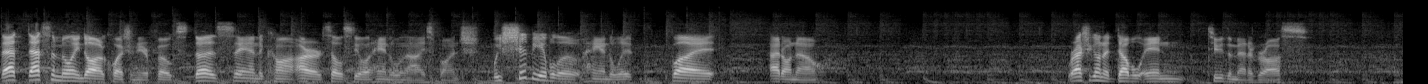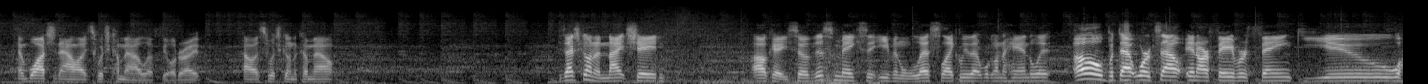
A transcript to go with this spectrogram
That that's the million dollar question here, folks. Does Sandicon or Celesteela handle an Ice Punch? We should be able to handle it, but I don't know. We're actually going to double in to the Metagross and watch an Ally Switch come out of left field, right? Ally Switch going to come out. He's actually going to Nightshade. Okay, so this makes it even less likely that we're going to handle it. Oh, but that works out in our favor. Thank you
